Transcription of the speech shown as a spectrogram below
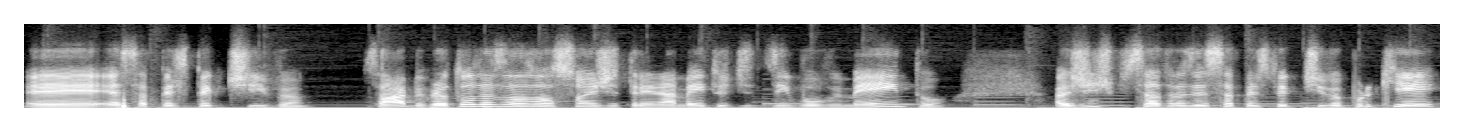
é, essa perspectiva sabe? Para todas as ações de treinamento e de desenvolvimento, a gente precisa trazer essa perspectiva, porque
